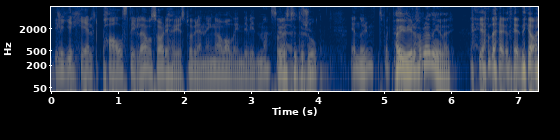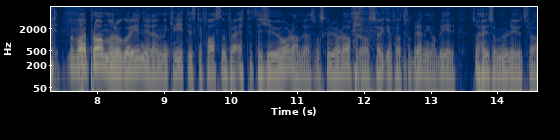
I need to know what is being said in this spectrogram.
De ligger helt pal stille, og så har de høyest forbrenning av alle individene. Så Restitusjon. enormt, faktisk. Høy hvileforbrenning, eller? Ja, det er jo det de har. Men hva er planen når du går inn i den kritiske fasen fra 1 til 20 år, da, Andreas? Hva skal du gjøre da for å sørge for at forbrenninga blir så høy som mulig ut fra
